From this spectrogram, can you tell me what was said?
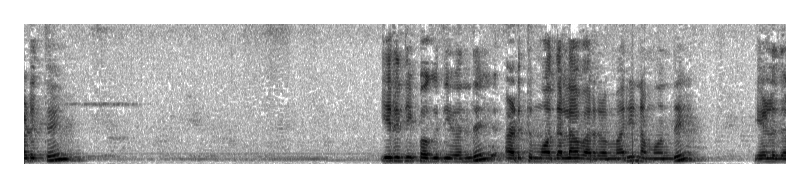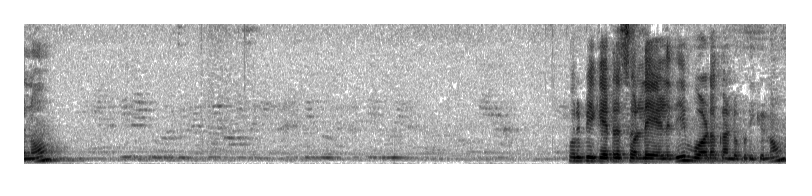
அடுத்து இறுதி பகுதி வந்து அடுத்து முதலா வர்ற மாதிரி நம்ம வந்து எழுதணும். குறிப்பிக்கேற்ற சொல்ல எழுதி போர்டை கண்டுபிடிக்கணும்.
